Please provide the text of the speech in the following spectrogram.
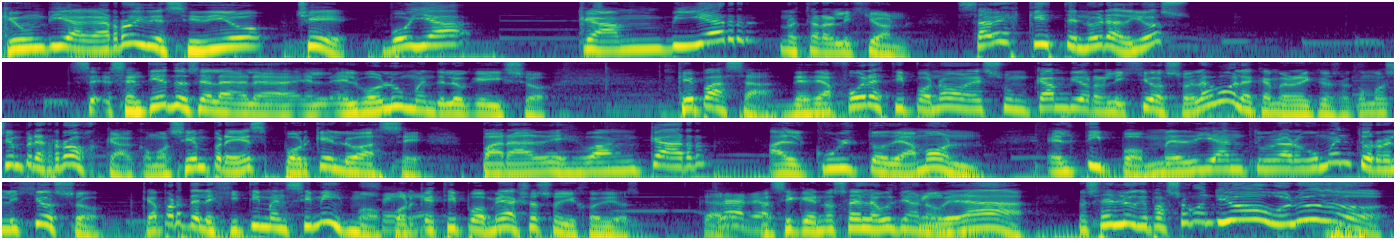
que un día agarró y decidió, che, voy a cambiar nuestra religión. ¿Sabes que este no era Dios? ¿Se, se entiende? O sea, la- la- el, el volumen de lo que hizo. ¿Qué pasa? Desde afuera es tipo, no, es un cambio religioso. La bola de cambio religioso. Como siempre es rosca, como siempre es, ¿por qué lo hace? Para desbancar al culto de Amón. El tipo, mediante un argumento religioso, que aparte legitima en sí mismo, Sí. porque es tipo, mira, yo soy hijo de Dios. Claro. Así que no sabes la última Sí. novedad. No sabes lo que pasó con Dios, boludo.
